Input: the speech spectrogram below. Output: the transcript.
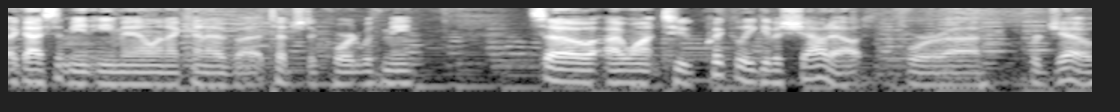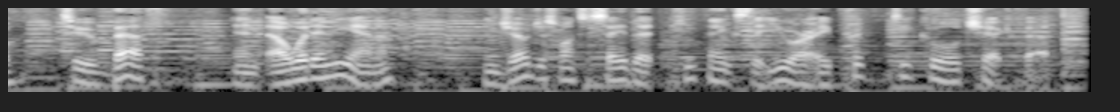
a guy sent me an email and I kind of uh, touched a chord with me. So I want to quickly give a shout out for uh, for Joe to Beth in Elwood, Indiana. And Joe just wants to say that he thinks that you are a pretty cool chick, Beth.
